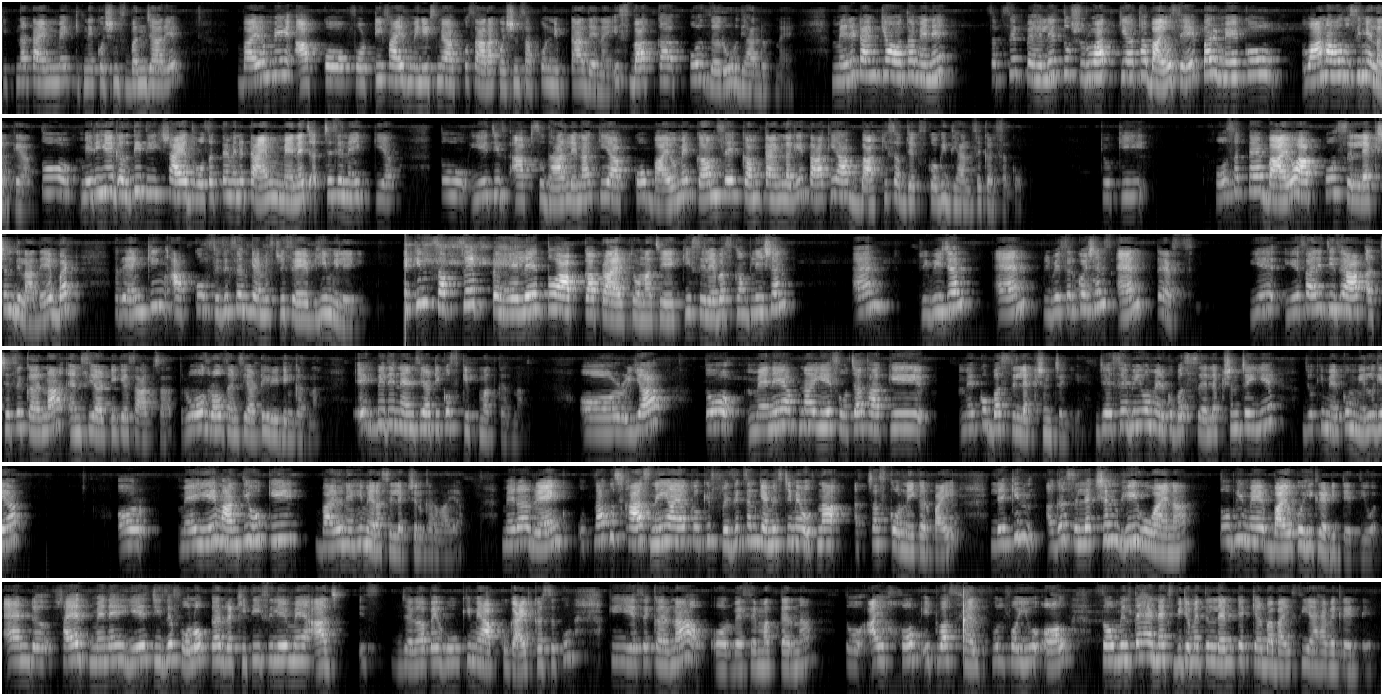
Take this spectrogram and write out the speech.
कितना टाइम में कितने क्वेश्चन बन जा रहे हैं। बायो में आपको फोर्टी फाइव मिनट्स में आपको सारा क्वेश्चन आपको निपटा देना है। इस बात का आपको ज़रूर ध्यान रखना है। मेरे टाइम क्या होता मैंने? सबसे पहले तो शुरुआत किया था बायो से, पर मेरे को वन आवर उसी में लग गया। तो मेरी ये गलती थी, शायद हो सकता है मैंने टाइम मैनेज अच्छे से नहीं किया। तो ये चीज़ आप सुधार लेना कि आपको बायो में कम से कम टाइम लगे, ताकि आप बाकी सब्जेक्ट्स को भी ध्यान से कर सको। क्योंकि हो सकता है बायो आपको सिलेक्शन दिला दे बट रैंकिंग आपको फिजिक्स एंड केमिस्ट्री से भी मिलेगी। लेकिन सबसे पहले तो आपका प्रायोरिटी होना चाहिए कि syllabus completion and revision and previous questions and test ये ये सारी चीज़ें आप अच्छे से करना एन e के साथ साथ, रोज़ रोज़ एन रीडिंग e करना। एक भी दिन एन e को स्किप मत करना। और या तो मैंने अपना ये सोचा था कि मेरे को बस सिलेक्शन चाहिए। जैसे भी हो मेरे को बस सिलेक्शन चाहिए, जो कि मेरे को मिल गया। और मैं ये मानती हूँ कि बायो ने ही मेरा सिलेक्शन करवाया। मेरा रैंक उतना कुछ खास नहीं आया, क्योंकि फिजिक्स एंड केमिस्ट्री में उतना अच्छा स्कोर नहीं कर पाई। लेकिन अगर सिलेक्शन भी हुआ है ना तो भी मैं बायो को ही क्रेडिट देती हूँ। एंड शायद मैंने ये चीज़ें फॉलो कर रखी थी, इसलिए मैं आज इस जगह पे हूँ कि मैं आपको गाइड कर सकूँ कि ऐसे करना और वैसे मत करना। तो I hope it was helpful for you all so मिलते हैं नेक्स्ट वीडियो में. Till then take care bye bye see I have a great day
